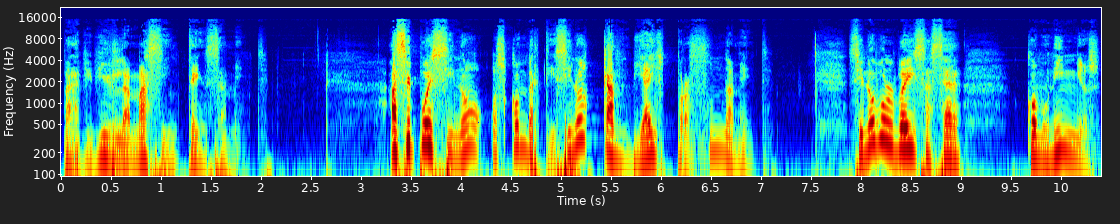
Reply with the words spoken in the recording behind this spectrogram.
para vivirla más intensamente. Así pues, si no os convertís, si no cambiáis profundamente, si no volvéis a ser como niños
